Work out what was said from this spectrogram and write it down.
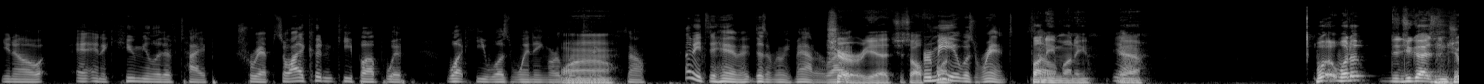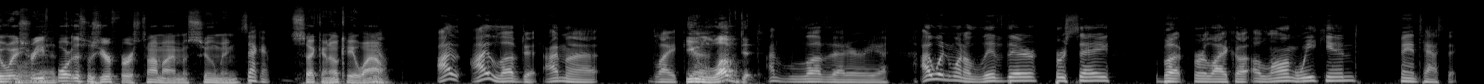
you know, a- an accumulative type trip. So I couldn't keep up with what he was winning or Wow. losing. So I mean, to him, it doesn't really matter, right? Sure, yeah, it's just all For fun, me, it was rent. funny So, money. Yeah. yeah. What what did you guys enjoy Red. Shreveport? This was your first time, I'm assuming. Second, Second. Okay, wow. Yeah. I I loved it. I'm a like You uh, loved it. I love that area. I wouldn't want to live there per se, but for like a, a long weekend, fantastic.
